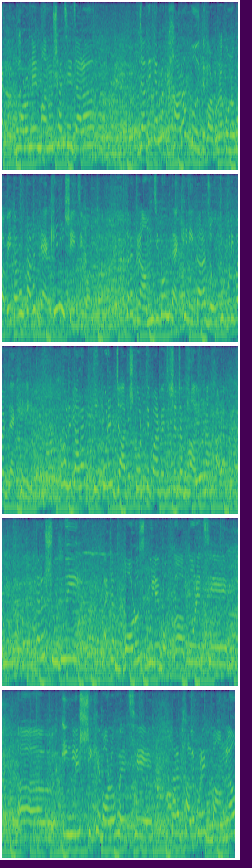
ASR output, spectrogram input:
এক ধরনের মানুষ আছে যারা, যাদেরকে আমরা খারাপ বলতে পারব না কোনোভাবেই, কারণ তারা দেখেনি সেই জীবনটা। গ্রাম জীবন দেখেনি, তারা যৌথ পরিবার দেখেনি, তাহলে তারা কি করে জাজ করতে পারবে যে সেটা ভালো না খারাপ? তারা শুধুই একটা বড় স্কুলে পড়েছে ইংলিশ শিখে বড় হয়েছে, তারা ভালো করে বাংলাও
